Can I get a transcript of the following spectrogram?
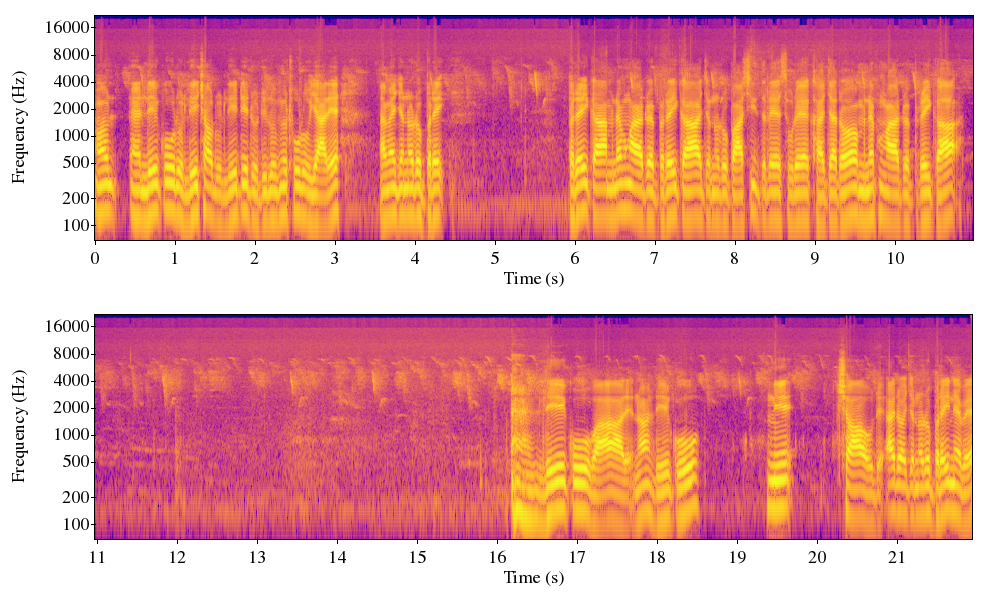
เนาะ49တို့46တို့41တို့ဒီလိုမျိုးထိုးလို့ရတယ်ဒါပေမဲ့ကျွန်တော်တို့ break ဘရိတ်ကမနေ့ကအတွက်ဘရိတ်ကကျွန်တော်တို့ဘာရှိသလဲဆိုတဲ့အခါကျတော့မနေ့ကအတွက်ဘရိတ်က ၄ကိုပါတဲ့နော်၄ကိုနှစ်6တဲ့အဲ့တော့ကျွန်တော်တို့ brain နဲ့ပဲ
